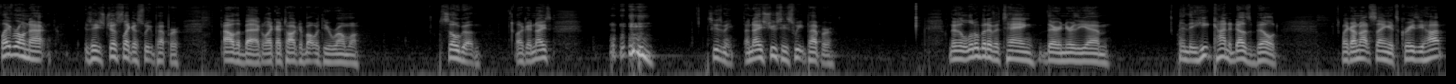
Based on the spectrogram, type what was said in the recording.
Flavor on that is just like a sweet pepper out of the bag, like I talked about with the aroma. So good. Like a nice, excuse me, a nice juicy sweet pepper. There's a little bit of a tang there near the end, and the heat kind of does build. Like I'm not saying it's crazy hot,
